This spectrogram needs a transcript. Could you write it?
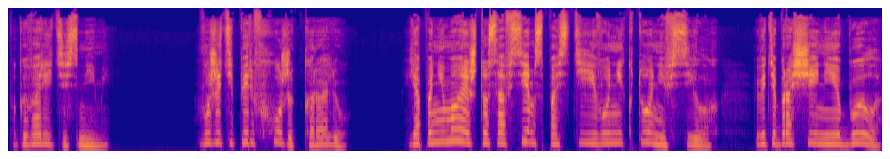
«Поговорите с ними. Вы же теперь вхожи к королю. Я понимаю, что совсем спасти его никто не в силах, ведь обращение было.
